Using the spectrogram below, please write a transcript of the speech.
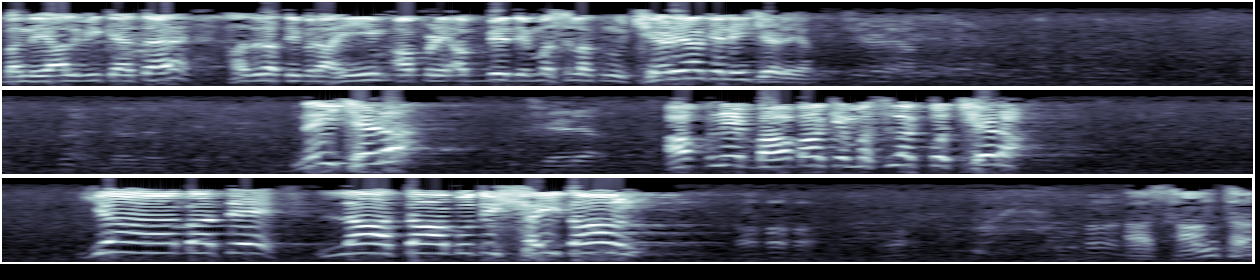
بندیال بھی کہتا ہے حضرت ابراہیم اپنے ابے دے مسلک نو چھیڑیا کہ نہیں چھیڑیا؟ نہیں چھیڑا۔ اپنے بابا کے مسلک کو چھیڑا۔ یا بات لاتا بدھ شیطان آسان تھا.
